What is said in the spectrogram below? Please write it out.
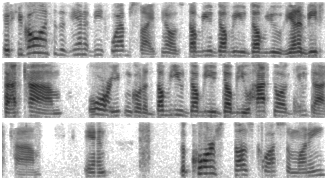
If you go onto the Vienna Beef website, you know, it's www.viennabeef.com, or you can go to www.hotdogu.com. And the course does cost some money,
